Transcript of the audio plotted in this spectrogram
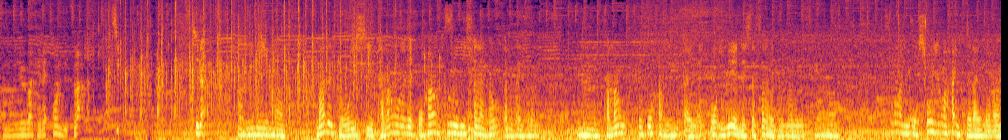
そのいうわけで本日はちこちら、ファミリーマート。混ぜて美味しい卵かけご飯風味サラダを食べたいと思います。うん、卵かけご飯みたいなをイメージしたサラダでございますが、その割にお醤油は入ってないんだなっ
